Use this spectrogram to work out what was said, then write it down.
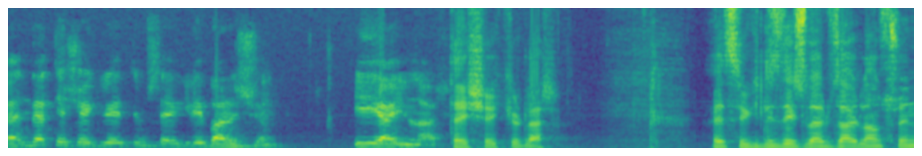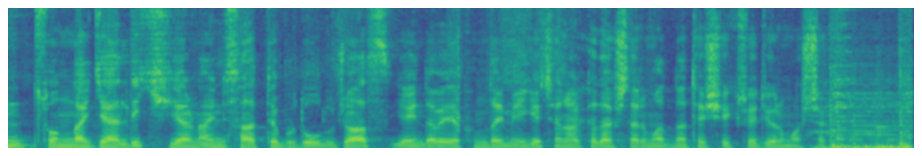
Ben de teşekkür ettim sevgili Barış'ım. İyi yayınlar. Teşekkürler. Evet sevgili izleyiciler biz ayrılan sürenin sonuna geldik. Yarın aynı saatte burada olacağız. Yayında ve yapımda emeği geçen arkadaşlarım adına teşekkür ediyorum. Hoşçakalın.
